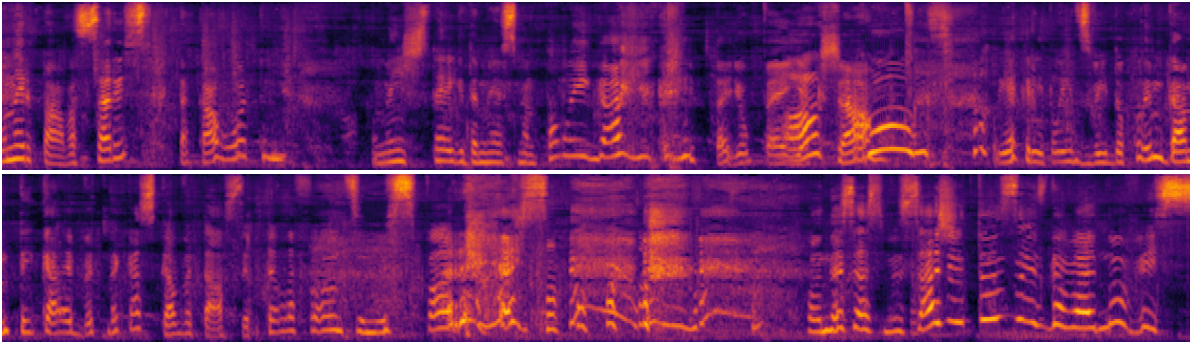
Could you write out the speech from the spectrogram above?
un ir pavasaris, tā kā votiņa. Un viņš steigdamies man palīgā, iekrīt tajā upē iekšā. Iekrīt līdz viduklim gan tikai, bet nekas kabatās ir telefons un viss pārējais. Un es esmu sažutusi, es domāju, nu viss.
